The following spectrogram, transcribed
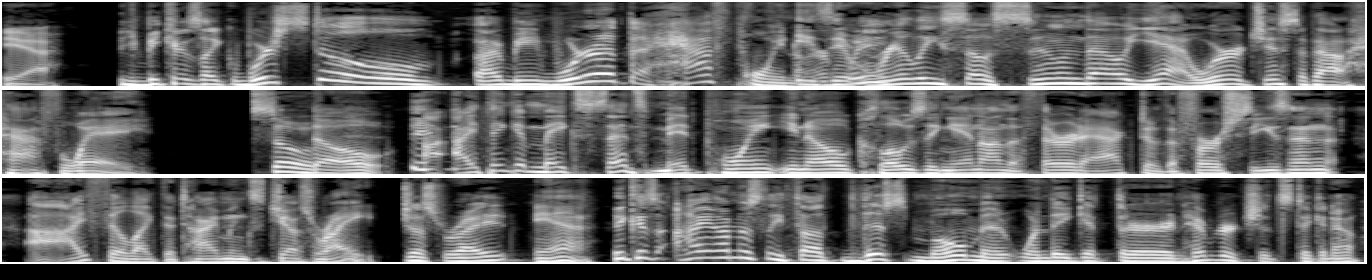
Yeah. because, like, we're still. I mean, we're at the half point. Is aren't it we? really so soon though? Yeah, we're just about halfway. So, So It- I I think it makes sense. Midpoint, you know, closing in on the third act of the first season. I feel like the timing's just right. just right. Yeah. Because I honestly thought this moment when they get their inhibitor shits taken out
